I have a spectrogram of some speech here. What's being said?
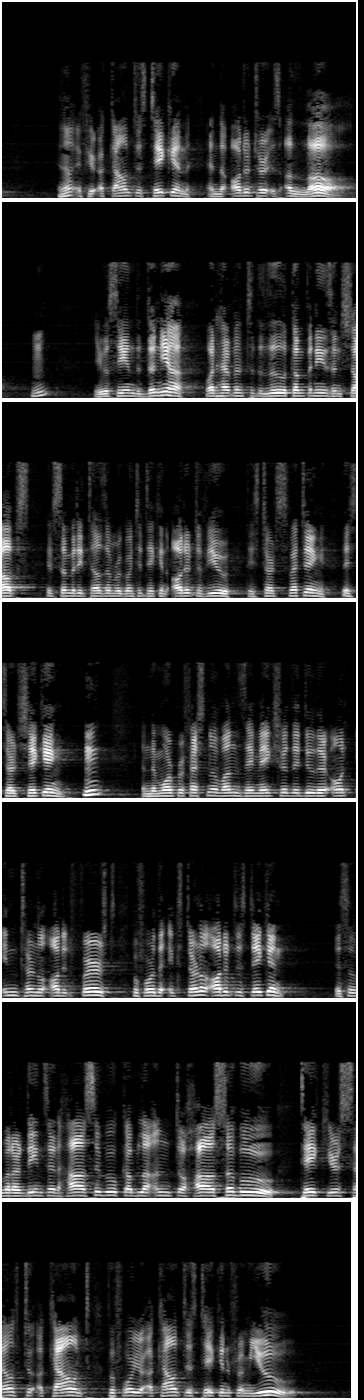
you know if your account is taken and the auditor is Allah hmm? You will see in the dunya what happens to the little companies and shops. If somebody tells them we're going to take an audit of you, they start sweating, they start shaking. Hmm? And the more professional ones, they make sure they do their own internal audit first before the external audit is taken. This is what our deen said, Hasibu kabla antu hasabu. Take yourself to account before your account is taken from you.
